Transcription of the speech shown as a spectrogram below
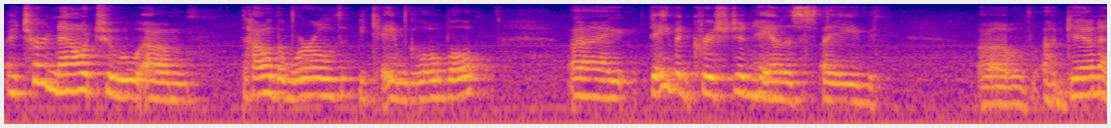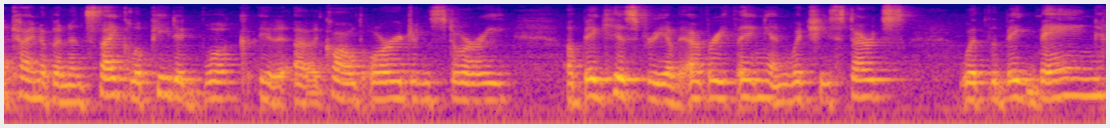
I turn now to um, how the world became global. Uh, David Christian has a uh, again, a kind of an encyclopedic book uh, called Origin Story, a big history of everything, in which he starts with the Big Bang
